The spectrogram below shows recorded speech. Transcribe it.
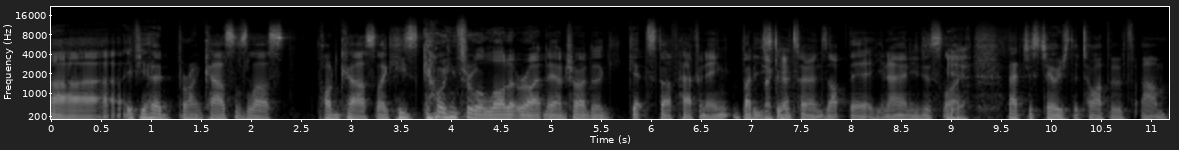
uh, if you heard Brian Castle's last podcast, like he's going through a lot of right now trying to get stuff happening, but he still turns up there, you know, and you just like, Yeah. that just tells you the type of, um,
